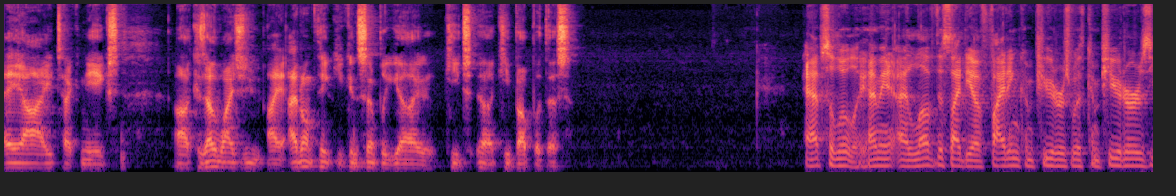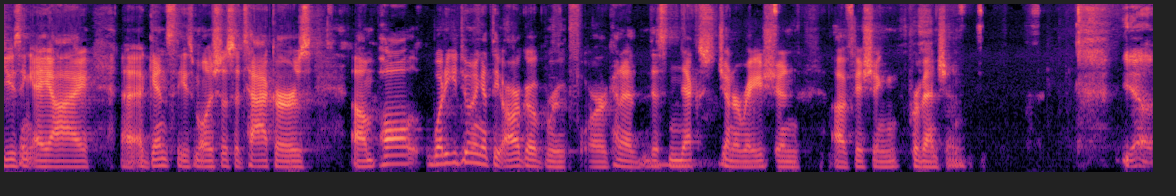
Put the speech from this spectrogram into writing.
AI techniques, because uh, otherwise, you I, I, don't think you can simply uh, keep uh, keep up with this. Absolutely. I mean, I love this idea of fighting computers with computers using AI uh, against these malicious attackers. Um, Paul, what are you doing at the Argo Group for kind of this next generation of phishing prevention? Yeah,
